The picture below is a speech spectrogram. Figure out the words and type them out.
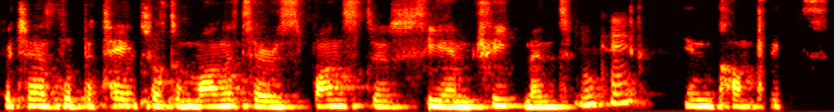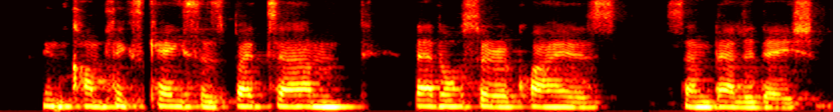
which has the potential to monitor response to CM treatment okay. in complex in complex cases, but um, that also requires some validation.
